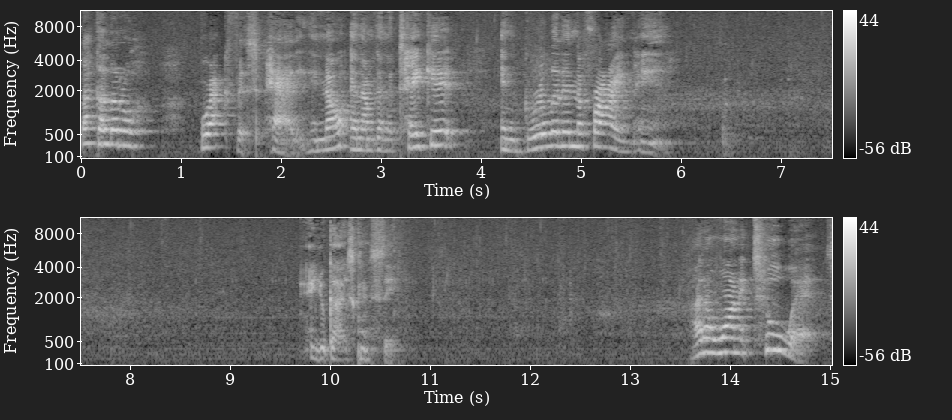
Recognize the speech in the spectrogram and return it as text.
Like a little breakfast patty, you know, and I'm going to take it and grill it in the frying pan. And you guys can see. I don't want it too wet,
